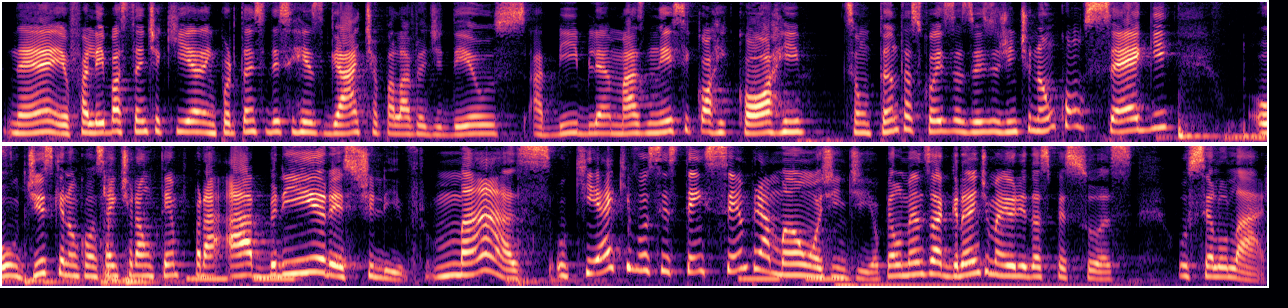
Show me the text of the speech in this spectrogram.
né, eu falei bastante aqui a importância desse resgate à palavra de Deus, à Bíblia, mas nesse corre-corre, são tantas coisas, às vezes a gente não consegue ou diz que não consegue tirar um tempo para abrir este livro. Mas o que é que vocês têm sempre à mão hoje em dia? Ou pelo menos a grande maioria das pessoas? O celular.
